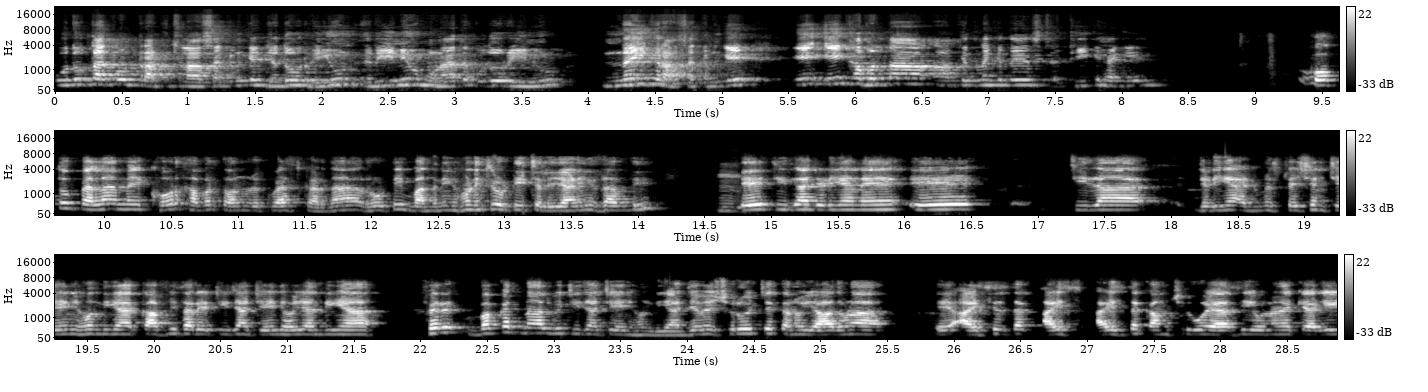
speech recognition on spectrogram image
ਉਦੋਂ ਤੱਕ ਉਹ ਟਰੱਕ ਚਲਾ ਸਕਣਗੇ, ਜਦੋਂ ਰੀਨਿਊ ਰੀਨਿਊ ਹੋਣਾ ਹੈ ਤੇ ਉਦੋਂ ਰੀਨਿਊ ਨਹੀਂ ਕਰਾ ਸਕਣਗੇ। ਇਹ ਇਹ ਖਬਰ ਤਾਂ ਅਹ, ਕਿਤੇ ਠੀਕ ਹੈਗੀ ਹੈ? ਉਸ ਤੋਂ ਪਹਿਲਾਂ ਮੈਂ ਇੱਕ ਹੋਰ ਖਬਰ ਤੁਹਾਨੂੰ ਰਿਕੁਐਸਟ ਕਰਦਾ ਰੋਟੀ ਬੰਦ ਨਹੀਂ ਹੋਣੀ ਰੋਟੀ ਚਲੀ ਜਾਣੀ ਹੈ ਸਭ ਦੀ। ਇਹ ਚੀਜ਼ਾਂ ਜਿਹੜੀਆਂ ਨੇ ਇਹ ਚੀਜ਼ਾਂ ਜਿਹੜੀਆਂ ਐਡਮਿਨਿਸਟ੍ਰੇਸ਼ਨ ਚੇਂਜ ਹੁੰਦੀਆਂ ਕਾਫੀ ਸਾਰੀਆਂ ਚੀਜ਼ਾਂ ਚੇਂਜ ਹੋ ਜਾਂਦੀਆਂ ਫਿਰ ਵਕਤ ਨਾਲ ਵੀ ਚੀਜ਼ਾਂ ਚੇਂਜ ਹੁੰਦੀਆਂ। ਜਿਵੇਂ ਸ਼ੁਰੂ 'ਚ ਤੁਹਾਨੂੰ ਯਾਦ ਹੋਣਾ ਇਹ ਆਈਸਿਸ ਦਾ ਆਈਸ ਆਈਸ ਦਾ ਕੰਮ ਸ਼ੁਰੂ ਹੋਇਆ ਸੀ ਉਹਨਾਂ ਨੇ ਕਿਹਾ ਜੀ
